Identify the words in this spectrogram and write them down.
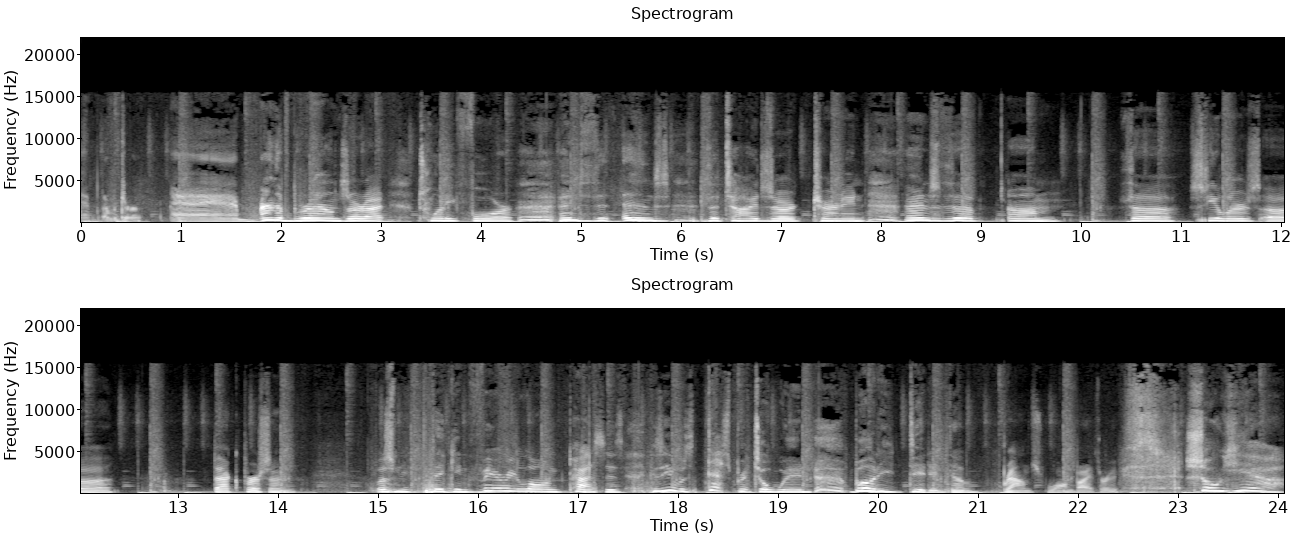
And let turn. And the Browns are at 24 and the and the tides are turning. And the um the Steelers uh back person was making very long passes because he was desperate to win, but he didn't. The Browns won by three. So yeah,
